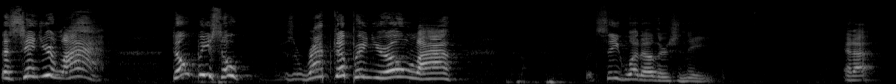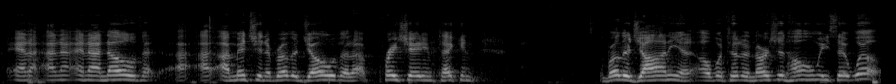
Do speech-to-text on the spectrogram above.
that's in your life. Don't be so wrapped up in your own life, but see what others need. And I and I, and and I know that I, I, mentioned to Brother Joe that I appreciate him taking Brother Johnny and over to the nursing home. He said, "Well,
